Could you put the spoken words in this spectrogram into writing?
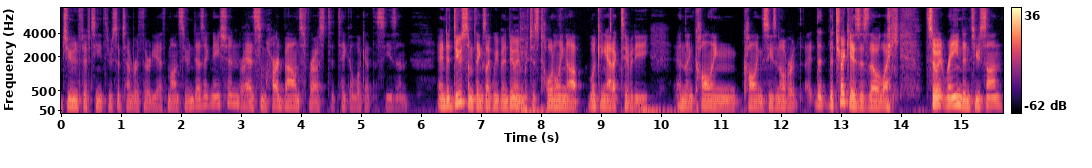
June 15th through September 30th monsoon designation Right. as some hard bounds for us to take a look at the season. and to do some things like we've been doing, which is totaling up, looking at activity, and then calling calling the season over. The the trick is is though like so it rained in Tucson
